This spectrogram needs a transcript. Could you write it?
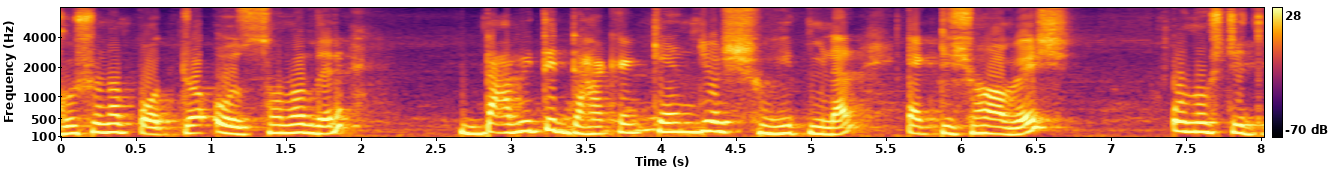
ঘোষণাপত্র ও সনদের দাবিতে ঢাকা কেন্দ্রীয় শহীদ মিনার একটি সমাবেশ অনুষ্ঠিত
